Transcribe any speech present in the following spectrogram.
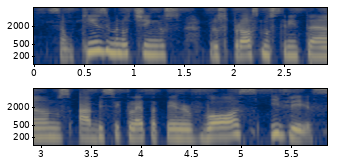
são 15 minutinhos para os próximos 30 anos a bicicleta ter voz e vez.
